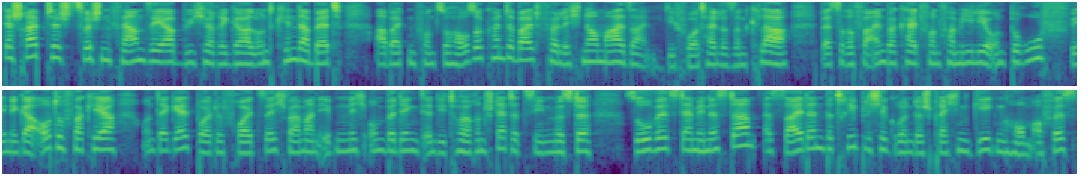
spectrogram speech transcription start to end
Der Schreibtisch zwischen Fernseher, Bücherregal und Kinderbett. Arbeiten von zu Hause könnte bald völlig normal sein. Die Vorteile sind klar. Bessere Vereinbarkeit von Familie und Beruf, weniger Autoverkehr und der Geldbeutel freut sich, weil man eben nicht unbedingt in die teuren Städte ziehen müsste. So will's der Minister, es sei denn, betriebliche Gründe sprechen gegen Homeoffice.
